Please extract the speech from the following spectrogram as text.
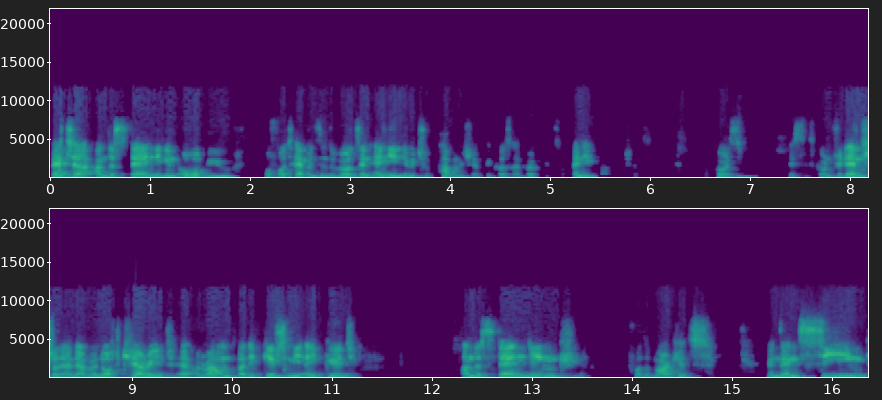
better understanding and overview of what happens in the world than any individual publisher because I work with so many publishers. Of course, this is confidential and I will not carry it uh, around, but it gives me a good understanding for the markets and then seeing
